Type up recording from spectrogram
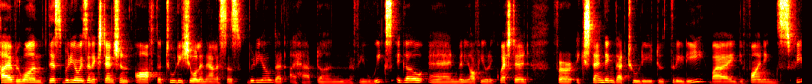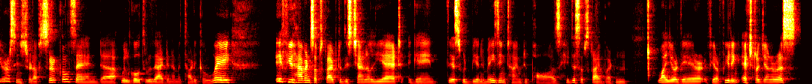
Hi everyone, this video is an extension of the 2D Sholl analysis video that I have done a few weeks ago and many of you requested for extending that 2D to 3D by defining spheres instead of circles and uh, we'll go through that in a methodical way. If you haven't subscribed to this channel yet, again, this would be an amazing time to pause, hit the subscribe button. While you're there, if you're feeling extra generous,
